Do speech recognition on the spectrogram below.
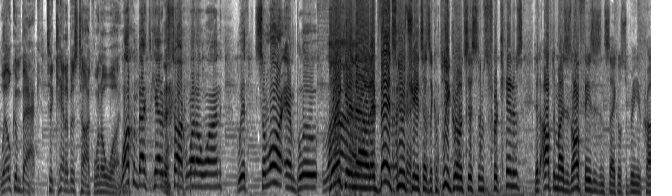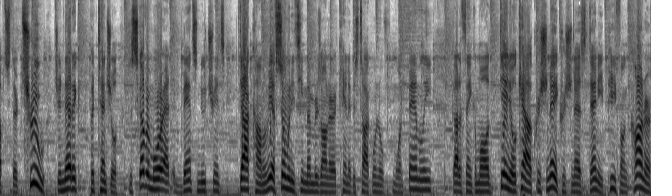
Welcome back to Cannabis Talk 101. Welcome back to Cannabis Talk 101 with Solar and Blue. Live. Breaking out Advanced Nutrients has a complete growing systems for cannabis that optimizes all phases and cycles to bring your crops to their true genetic potential. Discover more at advancednutrients.com. And we have so many team members on our Cannabis Talk 101 family. Got to thank them all Daniel, Cal, Christian A, Christian S, Denny, P Funk, Connor,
